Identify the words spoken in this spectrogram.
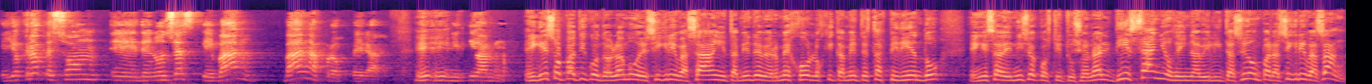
yo creo que son eh, denuncias que van van a prosperar, eh, definitivamente. en eso, Pati, cuando hablamos de Sigrid Bazán y también de Bermejo, lógicamente estás pidiendo en esa denuncia constitucional 10 años de inhabilitación para Sigrid Bazán.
